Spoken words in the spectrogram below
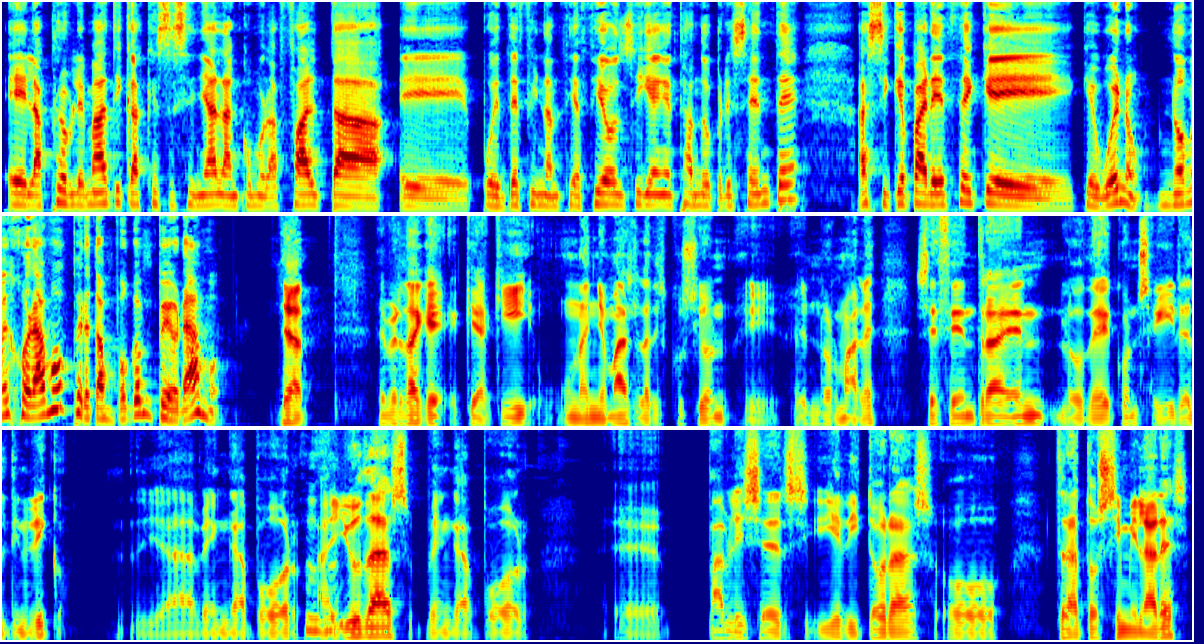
eh, las problemáticas que se señalan como la falta eh, pues, de financiación, siguen estando presentes, así que parece que, bueno, no mejoramos, pero tampoco empeoramos. Ya. Es verdad que, aquí, un año más, la discusión, y es normal, ¿eh? se centra en lo de conseguir el dinerico. Ya venga por ayudas, venga por eh, publishers y editoras o tratos similares.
